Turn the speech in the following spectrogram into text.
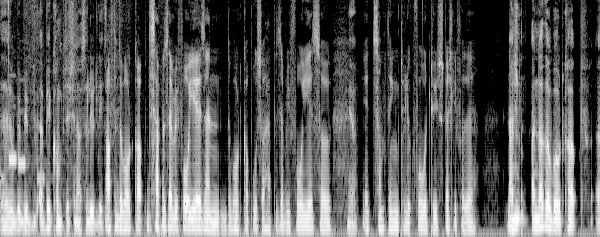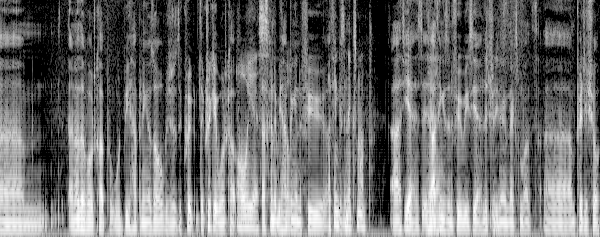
uh, it will be a big competition, absolutely. After the World Cup, this happens every four years, and the World Cup also happens every four years. So Yeah. it's something to look forward to, especially for the national. another World Cup, um, another World Cup would be happening as well, which is the cric- the Cricket World Cup. oh yes, That's going to be happening in a few. I, think it's in a- next month. Uh, yeah, it's, it's- I think it's in a few weeks. Yeah, literally next month. Uh, I'm pretty sure.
